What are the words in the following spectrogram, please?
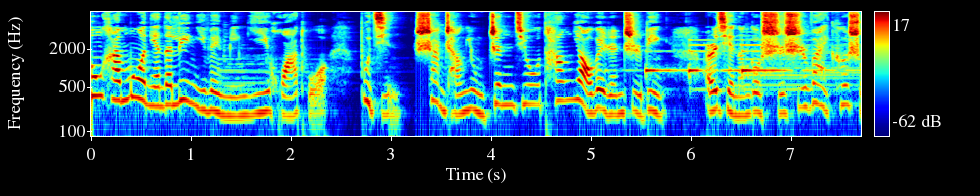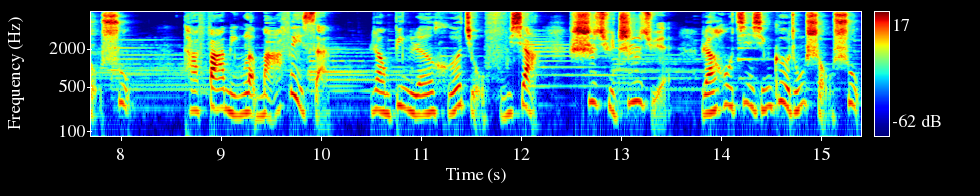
东汉末年的另一位名医华佗，不仅擅长用针灸汤药为人治病，而且能够实施外科手术。他发明了麻沸散，让病人喝酒服下，失去知觉，然后进行各种手术。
